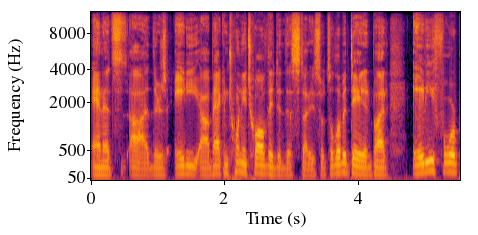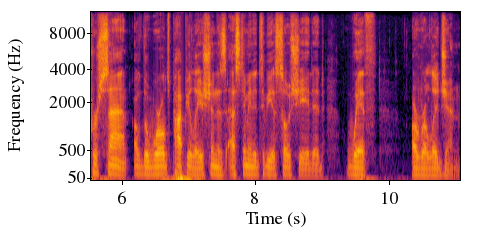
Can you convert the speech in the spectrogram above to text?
and it's uh, there's 80 uh, back in 2012 they did this study, so it's a little bit dated, but 84 percent of the world's population is estimated to be associated with a religion.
